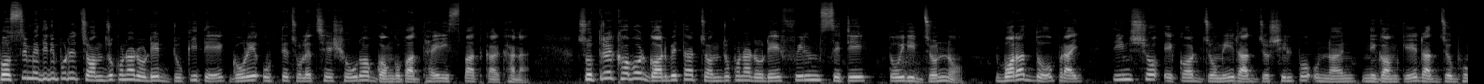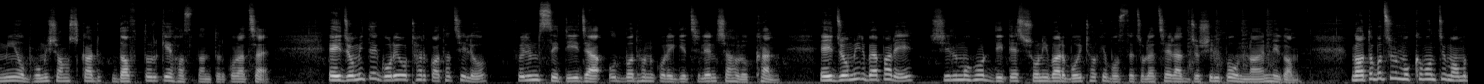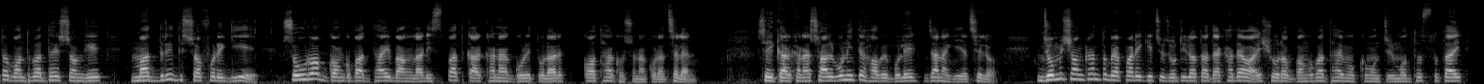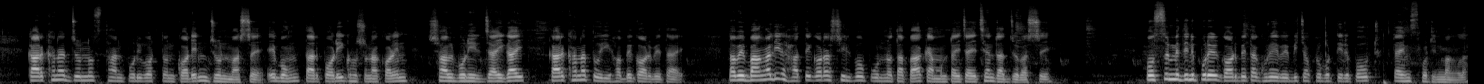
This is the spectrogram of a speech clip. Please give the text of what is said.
পশ্চিম মেদিনীপুরের চন্দ্রকোনা রোডের ডুকিতে গড়ে উঠতে চলেছে সৌরভ গঙ্গোপাধ্যায়ের ইস্পাত কারখানা। সূত্রের খবর, গড়বেতার চন্দ্রকোনা রোডে ফিল্ম সিটি তৈরির জন্য বরাদ্দ প্রায় তিনশো একর জমি রাজ্য শিল্প উন্নয়ন নিগমকে রাজ্য ভূমি ও ভূমি সংস্কার দফতরকে হস্তান্তর করেছে। এই জমিতে গড়ে ওঠার কথা ছিল ফিল্ম সিটি যা উদ্বোধন করে গিয়েছিলেন শাহরুখ খান। এই জমির ব্যাপারে শিলমোহর দিতে শনিবার বৈঠকে বসতে চলেছে রাজ্য শিল্প উন্নয়ন নিগম। গত বছর মুখ্যমন্ত্রী মমতা বন্দ্যোপাধ্যায়ের সঙ্গে মাদ্রিদ সফরে গিয়ে সৌরভ গঙ্গোপাধ্যায় বাংলার ইস্পাত কারখানা গড়ে তোলার কথা ঘোষণা করেছিলেন। সেই কারখানা শালবনীতে হবে বলে জানা গিয়েছিল। জমি সংক্রান্ত ব্যাপারে কিছু জটিলতা দেখা দেওয়ায় সৌরভ গঙ্গোপাধ্যায় মুখ্যমন্ত্রীর মধ্যস্থতায় কারখানার জন্য স্থান পরিবর্তন করেন জুন মাসে এবং তারপরেই ঘোষণা করেন শালবনির জায়গায় কারখানা তৈরি হবে গড়বেতায় তবে বাঙালির হাতে গড়া শিল্প পূর্ণতা পাক এমনটাই চাইছেন রাজ্যবাসী। পশ্চিম মেদিনীপুরের গড়বেতা ঘুরে Baby Chakraborty report, Times fourteen Bangla.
